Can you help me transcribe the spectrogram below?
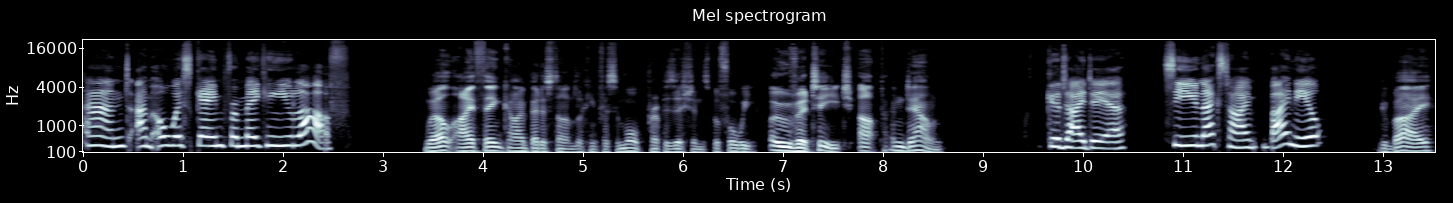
And I'm always game for making you laugh. Well, I think I better start looking for some more prepositions before we overteach up and down. Good idea. See you next time. Bye, Neil. Goodbye.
